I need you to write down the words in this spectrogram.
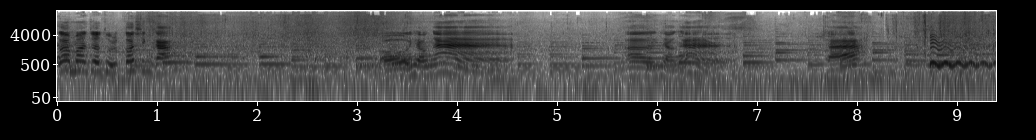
누가 먼저 돌 것인가? 어, 형아. 어, 형아. 자.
